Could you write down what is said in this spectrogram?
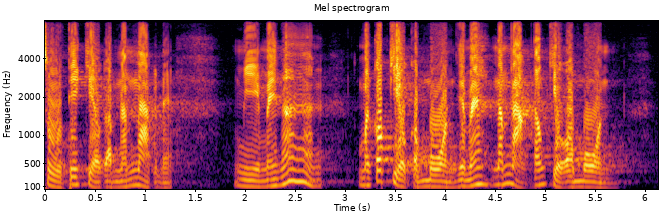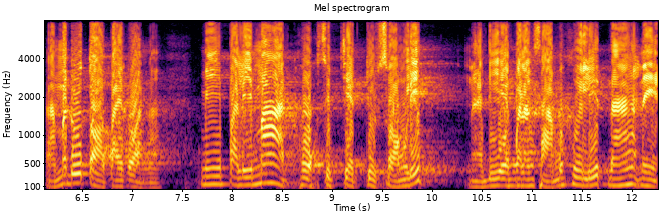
สูตรที่เกี่ยวกับน้ำหนักเนี่ย มีไหมนะมันก็เกี่ยวกับโมลใช่ไหมน้ำหนักต้องเกี่ยวกับโมลอะมาดูต่อไปก่อนนะมีปริมาตร 67.2 ลิตรนะ dm กำลังสามก็คือลิตรนะนี่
